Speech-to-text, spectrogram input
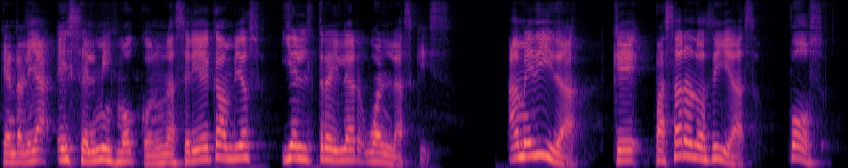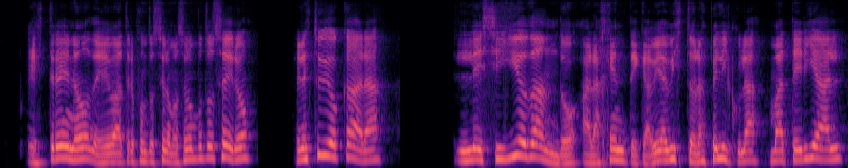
que en realidad es el mismo con una serie de cambios, y el trailer One Last Kiss. A medida que pasaron los días post estreno de EVA 3.0 más 1.0, el estudio Cara le siguió dando a la gente que había visto las películas material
